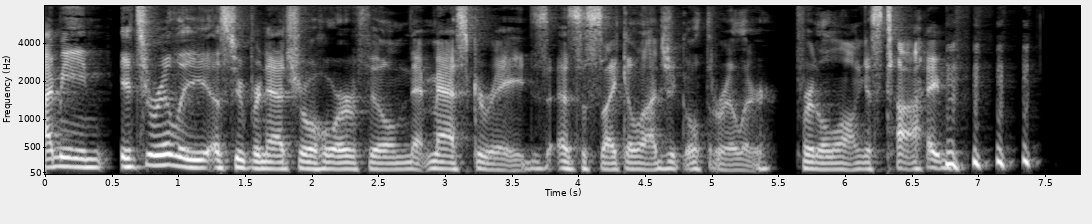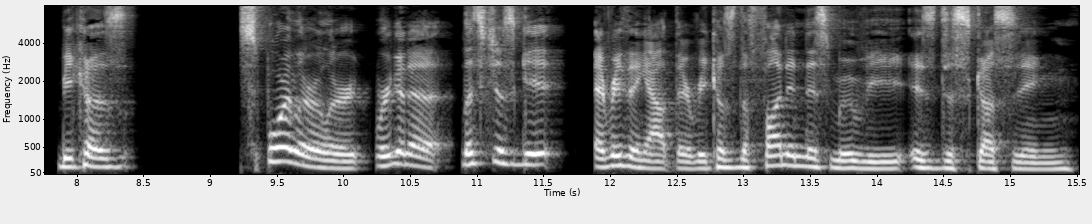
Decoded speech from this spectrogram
I mean, it's really a supernatural horror film that masquerades as a psychological thriller for the longest time. because, spoiler alert, we're gonna, let's just get everything out there because the fun in this movie is discussing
